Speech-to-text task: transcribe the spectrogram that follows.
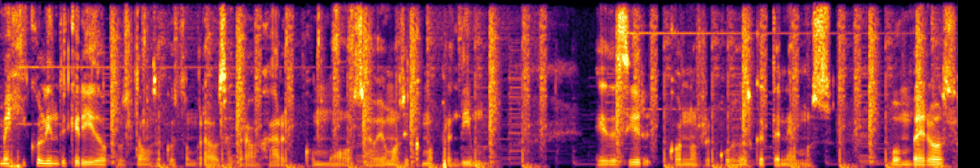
México lindo y querido, pues estamos acostumbrados a trabajar como sabemos y como aprendimos, es decir, con los recursos que tenemos bomberos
